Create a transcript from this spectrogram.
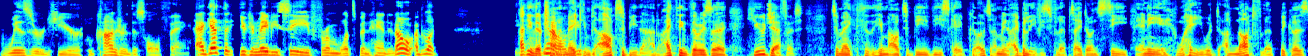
wizard here who conjured this whole thing. I get that you can maybe see from what's been handed. Oh, look, I think they're trying know, to make him out to be that. I think there is a huge effort to make him out to be the scapegoat. I mean, I believe he's flipped. I don't see any way he would uh, not flip because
